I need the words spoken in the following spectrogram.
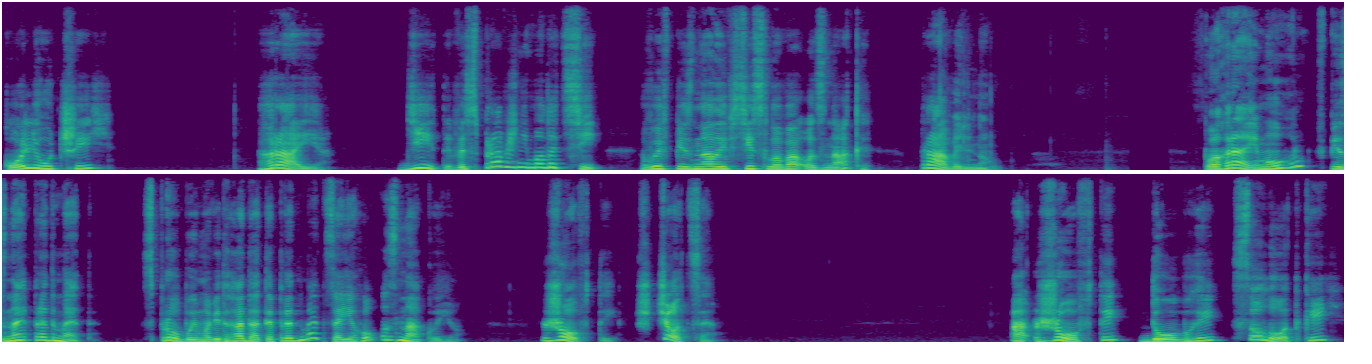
колючий, грає. Діти, ви справжні молодці. Ви впізнали всі слова ознаки правильно. Пограємо у гру Впізнай предмет. Спробуємо відгадати предмет за його ознакою. Жовтий. Що це? А жовтий, довгий, солодкий.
